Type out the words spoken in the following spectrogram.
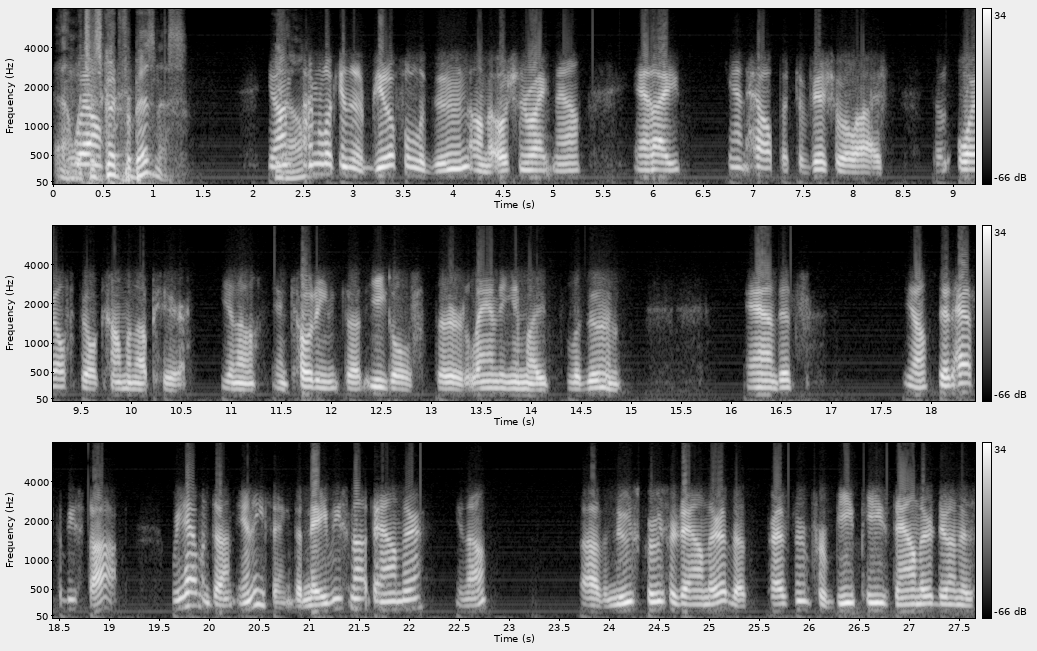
and which Well- is good for business. You know, You know? I'm, I'm looking at a beautiful lagoon on the ocean right now, and I can't help but to visualize the oil spill coming up here, you know, encoding the eagles that are landing in my lagoon. And it's, you know, it has to be stopped. We haven't done anything. The Navy's not down there, you know. Uh, the news crews are down there. The president for BP's down there doing his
